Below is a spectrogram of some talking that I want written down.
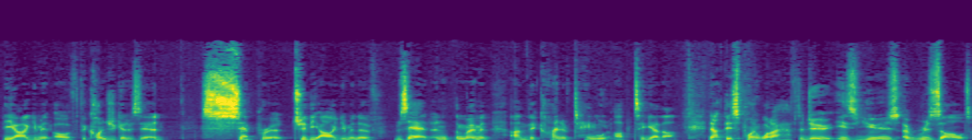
the argument of the conjugate of z, separate to the argument of z. And at the moment, um, they're kind of tangled up together. Now, at this point, what I have to do is use a result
